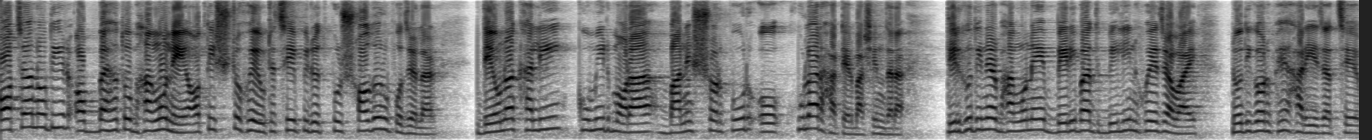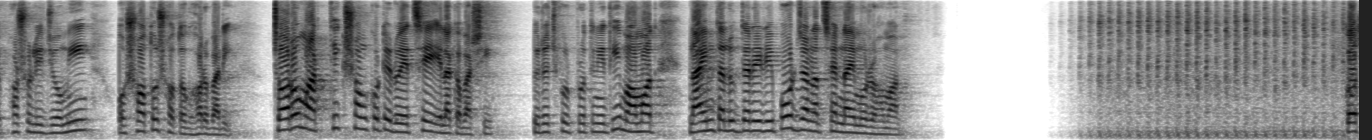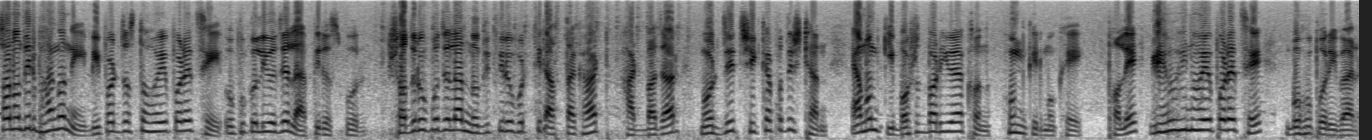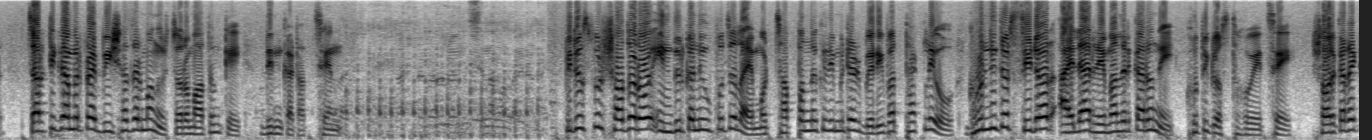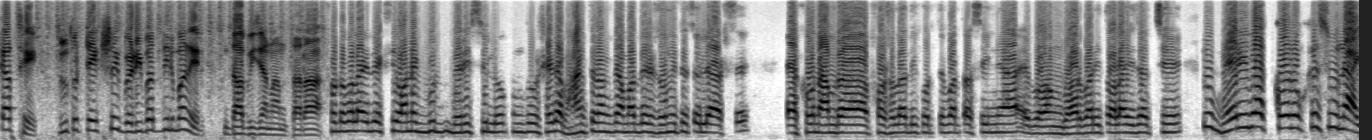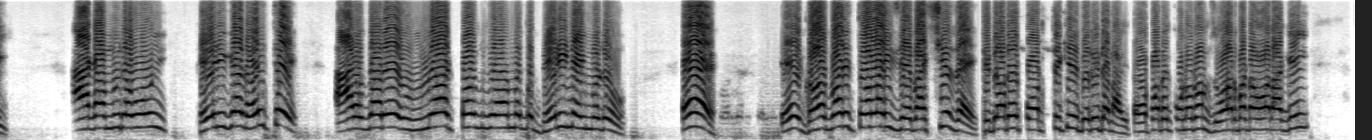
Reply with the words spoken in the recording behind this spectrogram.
কচা নদীর অব্যাহত ভাঙনে অতিষ্ঠ হয়ে উঠেছে পিরোজপুর সদর উপজেলার দেওনাখালী, কুমিরমরা, বানেশ্বরপুর ও হুলারহাটের বাসিন্দারা। দীর্ঘদিনের ভাঙনে বেড়িবাঁধ বিলীন হয়ে যাওয়ায় নদীগর্ভে হারিয়ে যাচ্ছে ফসলি জমি ও শত শত ঘরবাড়ি। চরম আর্থিক সংকটে রয়েছে এলাকাবাসী। পিরোজপুর প্রতিনিধি মোহাম্মদ নাইম তালুকদারের রিপোর্ট জানাচ্ছেন নাইমুর রহমান। কচা নদীর ভাঙনে বিপর্যস্ত হয়ে পড়েছে উপকূলীয় জেলা পিরোজপুর। সদর উপজেলার নদী তীরবর্তী রাস্তাঘাট, হাটবাজার, মসজিদ, শিক্ষা প্রতিষ্ঠান, এমনকি বসতবাড়িও এখন হুমকির মুখে। ফলে গৃহহীন হয়ে পড়েছে বহু পরিবার। চারটি গ্রামের প্রায় বিশ হাজার মানুষ চরম আতঙ্কে দিন কাটাচ্ছেন। পিরোজপুর সদর ও ইন্দুরকানী উপজেলায় মোট ছাপ্পান্ন কিলোমিটার বেড়িবাঁধ থাকলেও ঘূর্ণিঝড় সিডর আইলা রেমালের কারণে ক্ষতিগ্রস্ত হয়েছে। সরকারের কাছে দ্রুত টেকসই বেড়িবাঁধ নির্মাণের দাবি জানান তারা। ছোটবেলায় দেখছি অনেক দূর বেরিয়েছিল কিন্তু সেটা ভাঙতে ভাঙতে আমাদের জমিতে চলে আসছে। এখন আমরা ফসলাদি করতে পারতাছি না এবং ঘর বাড়ি তলাই যাচ্ছে। একটু ভেরিবাদ কোনো কিছু নাই। আগামীরা ওই ফেরিঘাট হইতে আর ওদারে উলাট পর্যায়ের মধ্যে ভেরি নাই মোটেও। এই ঘর বাড়ি তোলাই যায় বাঁচিয়ে যায় ফিডারের পর থেকে বেরিটা নাই তারপরে কোনোরকম জোয়ার বাটা হওয়ার আগেই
